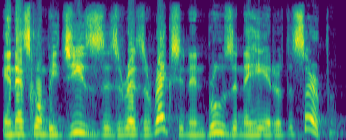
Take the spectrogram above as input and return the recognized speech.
And that's going to be Jesus' resurrection and bruising the head of the serpent.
